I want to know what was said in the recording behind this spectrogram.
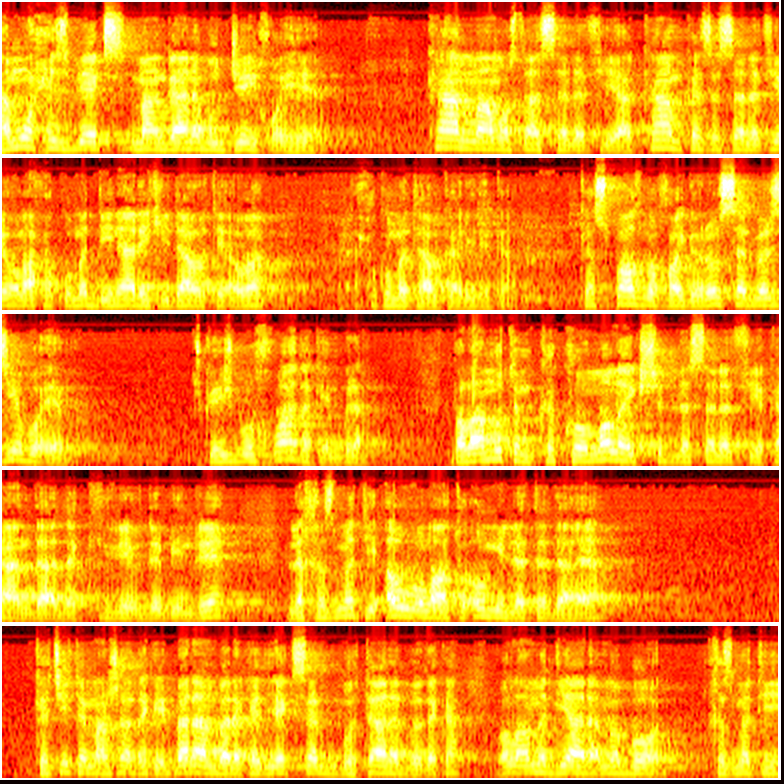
هەموو حیزبێک مانگانە بوو جێی خۆی هەیە. کام مامۆستا سەلەفیە کام کەسە سەلەفیە وڵا حکوومەت دینارێکی داوەتێ ئەوە حکوومەت هاوکاری دەکات کە سوپاس بەخوای گەۆ سەربەرزیە بۆ ئێمە. چکەیش بۆ خوا دەکەین برا. بەڵام وتم کە کۆمەڵێک شت لە سەلەفیەکاندا دەکرێ و دەبینرێ لە خزمەتی ئەو وڵات و ئەو میلەتەدایە کەچی تەماشا دەکەی؟ بەرامبەرەکەت یەکسەر بۆتانت بۆ دەکات وەڵامە دیارە ئەمە بۆ خزمەتی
